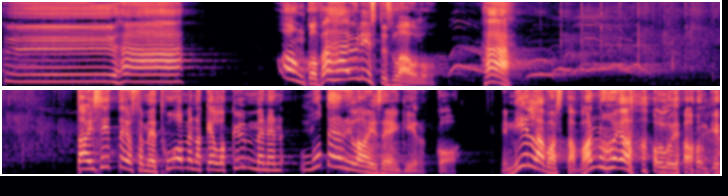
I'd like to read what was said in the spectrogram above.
pyhä Onko vähän ylistyslaulu? Häh? Tai sitten, jos sä meet huomenna kello 10 luterilaiseen kirkkoon, niin niillä vasta vanhoja lauluja onkin.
